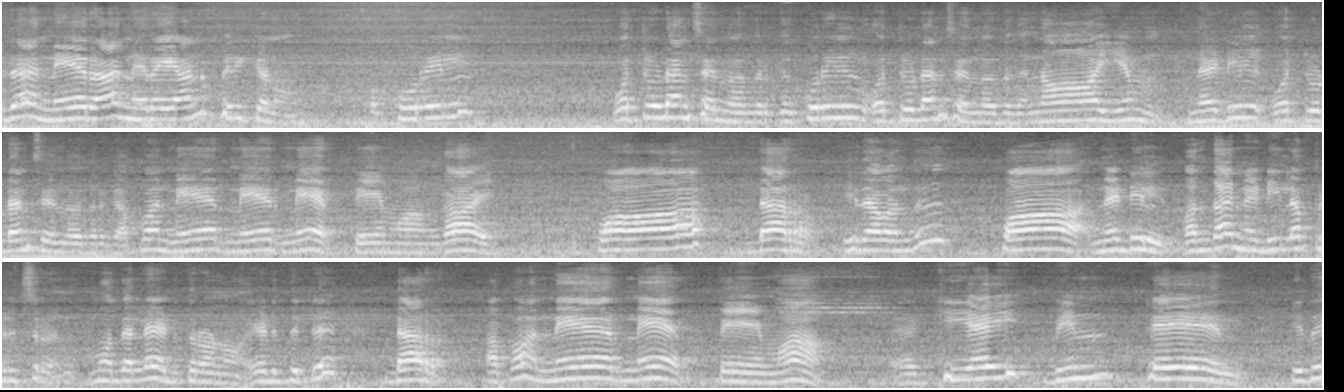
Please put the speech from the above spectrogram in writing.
இதை நேராக நிறையான்னு பிரிக்கணும். குரில் ஒற்றுடன் சேர்ந்து வந்திருக்கு குரில் ஒற்றுடன் சேர்ந்து வந்திருக்கு நாயும் நெடில் ஒற்றுடன் சேர்ந்து வந்திருக்கு அப்போ நேர் நேர் நேர் தேமாங்காய் பா டர். இதை வந்து பா நெடில். வந்தால் நெடில பிரிச்சுரு முதல்ல எடுத்துடணும் எடுத்துட்டு டர். அப்போ நேர் நேர் தேமா. கியை பின் டேல் இது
